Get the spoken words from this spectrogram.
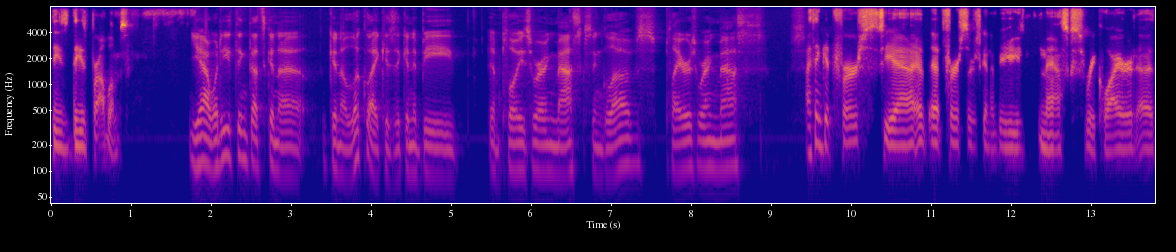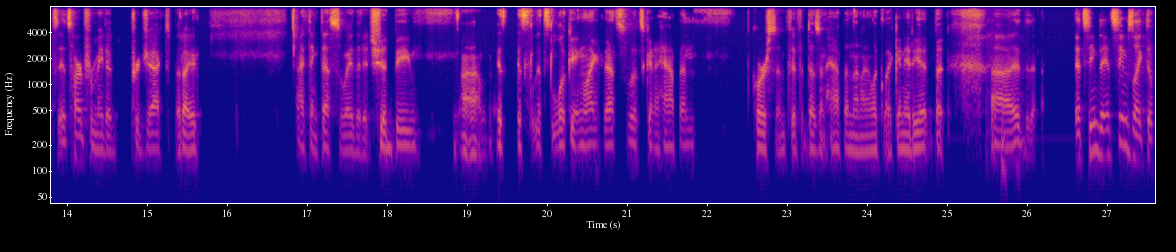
these these problems. Yeah what do you think that's gonna gonna look like? Is it gonna be employees wearing masks and gloves players wearing masks I think at first, yeah, at, at first there's going to be masks required. Uh, it's it's hard for me to project, but I I think that's the way that it should be. Um, it's, it's, it's looking like that's what's going to happen. Of course, if it doesn't happen, then I look like an idiot. But uh, it, seems it seems like the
